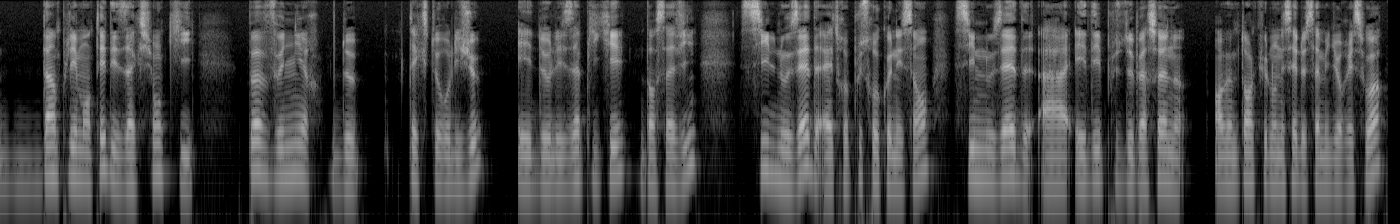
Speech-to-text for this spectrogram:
d'implémenter des actions qui peuvent venir de textes religieux et de les appliquer dans sa vie s'ils nous aident à être plus reconnaissants, s'ils nous aident à aider plus de personnes en même temps que l'on essaie de s'améliorer soi,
